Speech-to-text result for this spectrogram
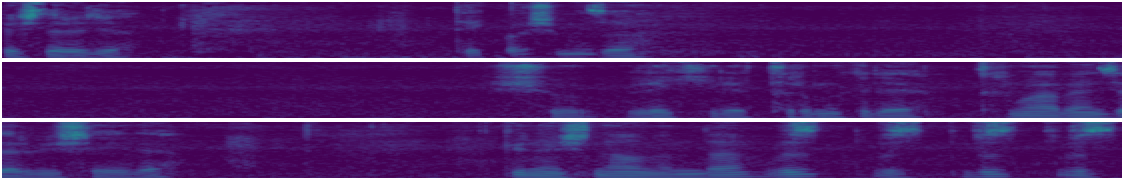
40-45 derece. Tek başımıza. Şu lek ile, tırmık ile, tırmığa benzer bir şeyle güneşin alnında vızt vızt vızt vızt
